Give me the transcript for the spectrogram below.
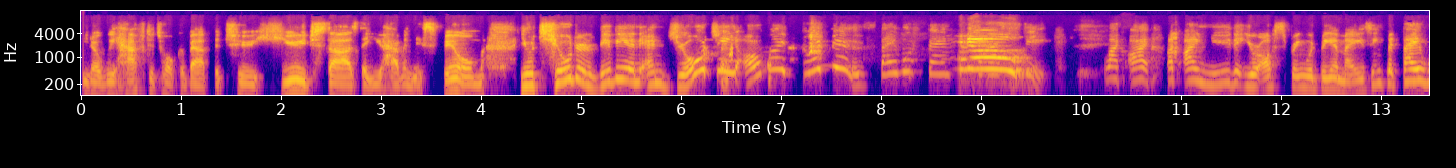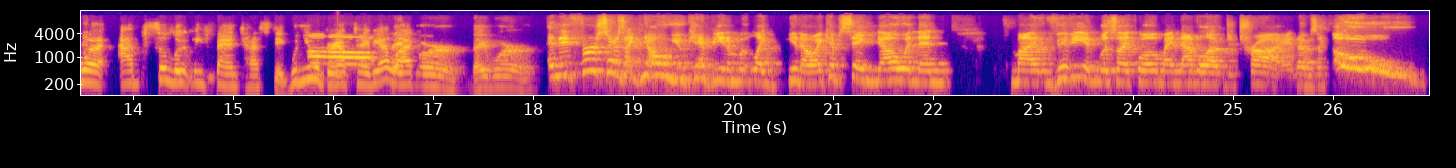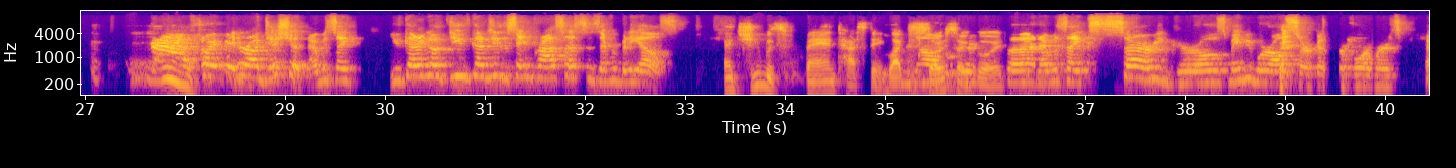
you know, we have to talk about the two huge stars that you have in this film. Your children, Vivian and Georgie. Oh my goodness, they were fantastic. Like I, like I knew that your offspring would be amazing, but they were absolutely fantastic. Wouldn't you agree, Octavia? They Like, were, they were. And at first I was like, no, you can't be in a mo-" like, you know, I kept saying no. And then my Vivian was like, well, am I not allowed to try? And I was like, oh, ah. so I made her audition. I was like, you gotta go, you've got to do the same process as everybody else. and she was fantastic, like No, so so good. But I was like, sorry, girls, maybe we're all circus performers.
